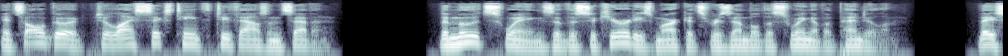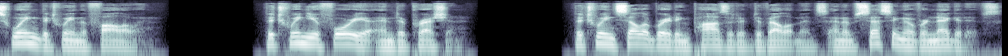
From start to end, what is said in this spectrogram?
It's all good, July 16, 2007. The mood swings of the securities markets resemble the swing of a pendulum. They swing between the following between euphoria and depression, between celebrating positive developments and obsessing over negatives,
